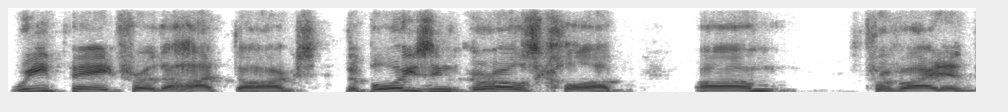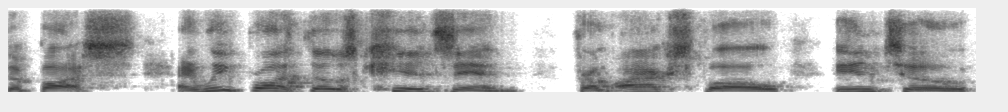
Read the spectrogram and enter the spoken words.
We paid for the hot dogs. The Boys and Girls Club um, provided the bus, and we brought those kids in from Oxbow into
